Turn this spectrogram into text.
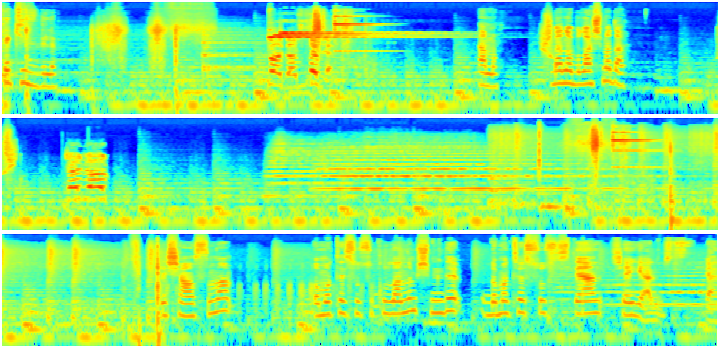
Sekiz dilim. Tamam. Bana bulaşma da. Bir de şansıma domates sosu kullandım. Şimdi domates sos isteyen şey gelmiş. Gelmez.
